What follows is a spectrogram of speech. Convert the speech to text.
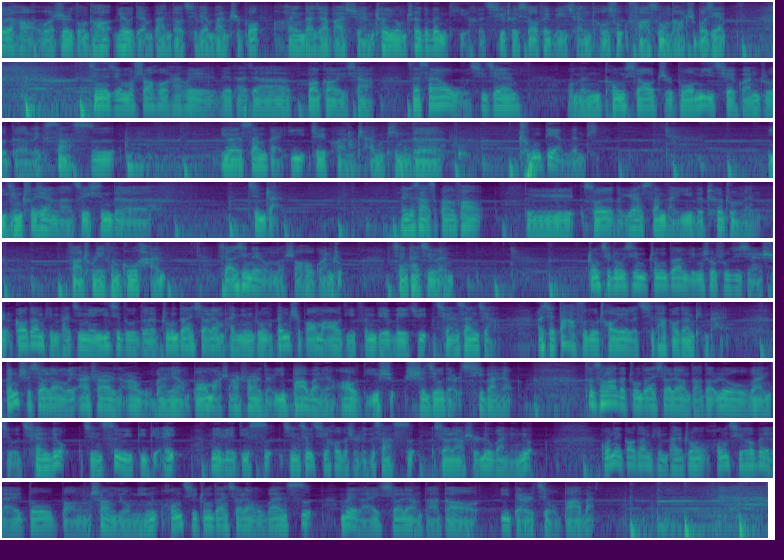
各位好，我是董涛，六点半到七点半直播，欢迎大家把选车用车的问题和汽车消费维权投诉发送到直播间。今天节目稍后还会为大家报告一下，在三幺五期间，我们通宵直播密切关注的雷克萨斯 US 三百一这款产品的充电问题，已经出现了最新的进展。雷克萨斯官方。对于所有的 US 三百亿的车主们，发出了一份公函，详细内容呢稍后关注。先看新闻。中汽中心终端零售数据显示，高端品牌今年一季度的终端销量排名中，奔驰、宝马、奥迪分别位居前三甲，而且大幅度超越了其他高端品牌。奔驰销量为二十二点二五万辆，宝马是二十二点一八万辆，奥迪是十九点七万辆。特斯拉的终端销量达到六万九千六，仅次于 BBA，位列第四。紧随其后的是雷克萨斯，销量是六万零六。国内高端品牌中，红旗和蔚来都榜上有名。红旗终端销量五万四，蔚来销量达到一点九八万。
